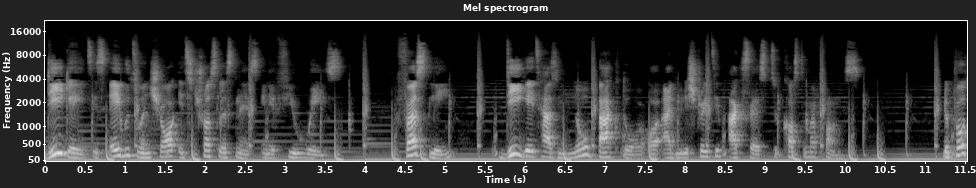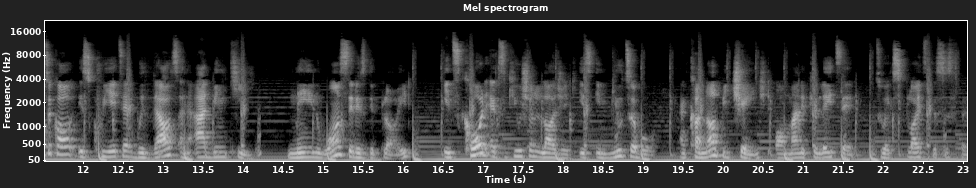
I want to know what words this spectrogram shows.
DeGate is able to ensure its trustlessness in a few ways. Firstly, DeGate has no backdoor or administrative access to customer funds. The protocol is created without an admin key, meaning once it is deployed, its code execution logic is immutable and cannot be changed or manipulated to exploit the system.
